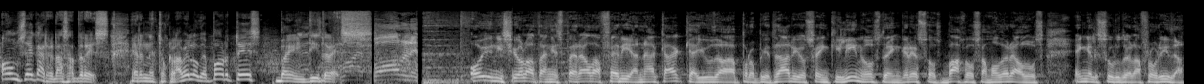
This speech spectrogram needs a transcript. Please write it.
11 carreras a 3. Ernesto Clavelo Deportes, 23. Hoy inició la tan esperada Feria NACA que ayuda a propietarios e inquilinos de ingresos bajos a moderados en el sur de la Florida.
